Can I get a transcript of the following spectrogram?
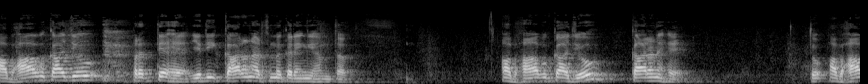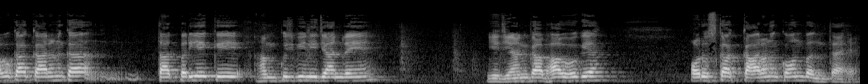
अभाव का जो प्रत्यय है, यदि कारण अर्थ में करेंगे हम तब। अभाव का जो कारण है। तो अभाव का कारण का तात्पर्य कि हम कुछ भी नहीं जान रहे हैं, ये ज्ञान का अभाव हो गया, और उसका कारण कौन बनता है?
